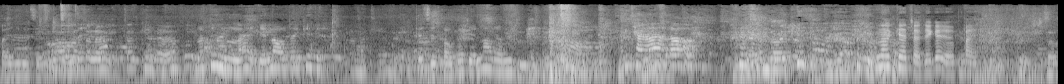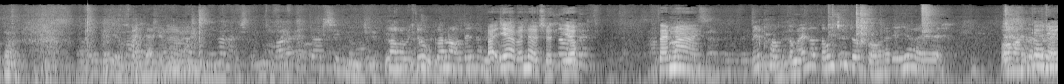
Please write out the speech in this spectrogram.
bay những giờ nó ôn đấy nó tiếng lấy cái non đây cái cái cái sự cầu cái chuyện non em nó kia chả cái lo chú có non đây bạn yeah bạn đợi sợ tiêu. Trái mai. Mấy không? Còn ấy nó tốn chứ đâu còn hay đấy là ô hắn cây đấy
